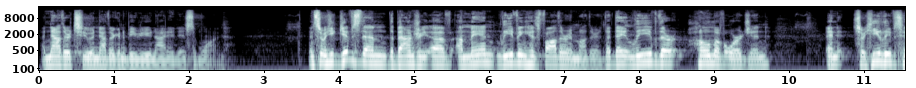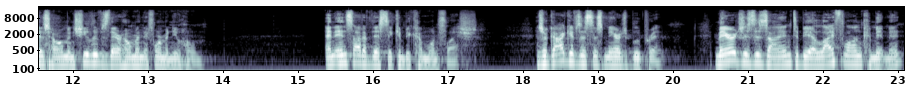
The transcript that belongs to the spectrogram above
and now they're two, and now they're going to be reunited as one. And so he gives them the boundary of a man leaving his father and mother, that they leave their home of origin. And so he leaves his home and she leaves their home and they form a new home. And inside of this, they can become one flesh. And so God gives us this marriage blueprint. Marriage is designed to be a lifelong commitment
